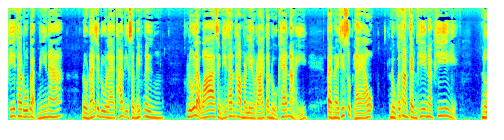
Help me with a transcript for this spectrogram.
พี่ถ้ารู้แบบนี้นะ หนูน่าจะดูแลท่านอีกสักนิดนึง รู้แหละว่าสิ่งที่ท่านทำมันเลวร้ายต่อหนูแค่ไหน แต่ในที่สุดแล้ว หนูก็ทำเต็มที่นะพี่หนู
